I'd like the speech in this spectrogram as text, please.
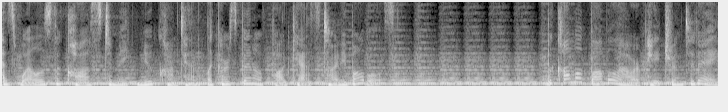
as well as the cost to make new content like our spin off podcast, Tiny Bubbles. Become a Bubble Hour patron today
